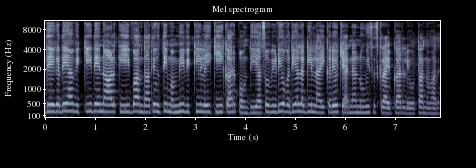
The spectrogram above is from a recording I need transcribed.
ਦੇਖਦੇ ਹਾਂ ਵਿੱਕੀ ਦੇ ਨਾਲ ਕੀ ਬਣਦਾ ਤੇ ਉਸ ਦੀ ਮੰਮੀ ਵਿੱਕੀ ਲਈ ਕੀ ਕਰ ਪਾਉਂਦੀ ਆ। ਸੋ ਵੀਡੀਓ ਵਧੀਆ ਲੱਗੀ ਲਾਈਕ ਕਰਿਓ ਚੈਨਲ ਨੂੰ ਵੀ ਸਬਸਕ੍ਰਾਈਬ ਕਰ ਲਿਓ। ਧੰਨਵਾਦ।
